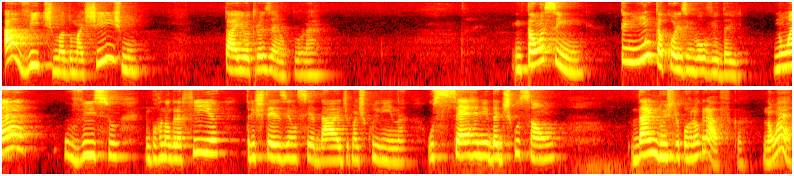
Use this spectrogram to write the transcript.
a vítima do machismo, tá aí outro exemplo, né? Então, assim, tem muita coisa envolvida aí. Não é o vício em pornografia, tristeza e ansiedade masculina, o cerne da discussão da indústria pornográfica. Não é.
